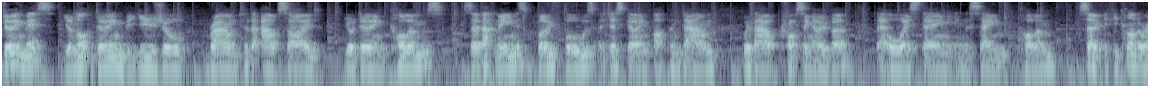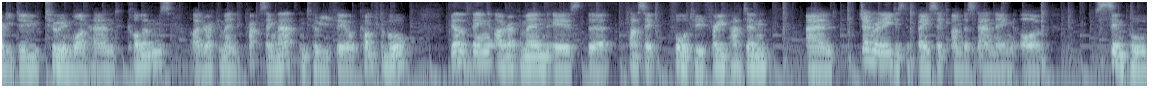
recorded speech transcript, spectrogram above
doing this, you're not doing the usual round to the outside, you're doing columns. So that means both balls are just going up and down without crossing over. They're always staying in the same column. So if you can't already do two in one hand columns, I'd recommend practicing that until you feel comfortable. The other thing I'd recommend is the classic 4-2-3 pattern and generally just a basic understanding of simple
